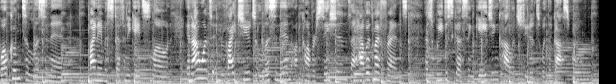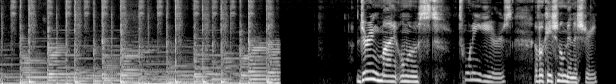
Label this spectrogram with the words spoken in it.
Welcome to Listen In. My name is Stephanie Gates Sloan, and I want to invite you to listen in on conversations I have with my friends as we discuss engaging college students with the gospel. During my almost 20 years of vocational ministry,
